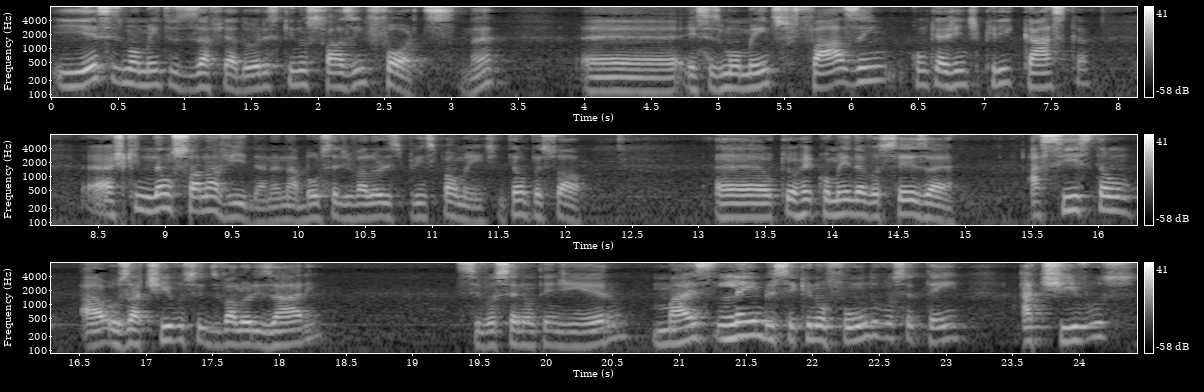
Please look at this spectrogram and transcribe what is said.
e esses momentos desafiadores que nos fazem fortes, né? É, esses momentos fazem com que a gente crie casca, acho que não só na vida, né? na bolsa de valores principalmente. Então, pessoal, é, o que eu recomendo a vocês é assistam a, os ativos se desvalorizarem, se você não tem dinheiro, mas lembre-se que no fundo você tem ativos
